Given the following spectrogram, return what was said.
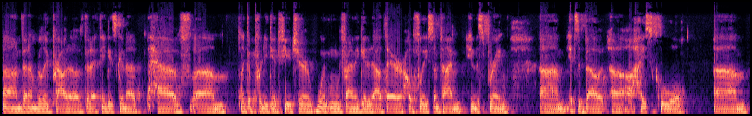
Um, that I'm really proud of. That I think is going to have um, like a pretty good future when, when we finally get it out there. Hopefully, sometime in the spring. Um, it's about uh, a high school. Um,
